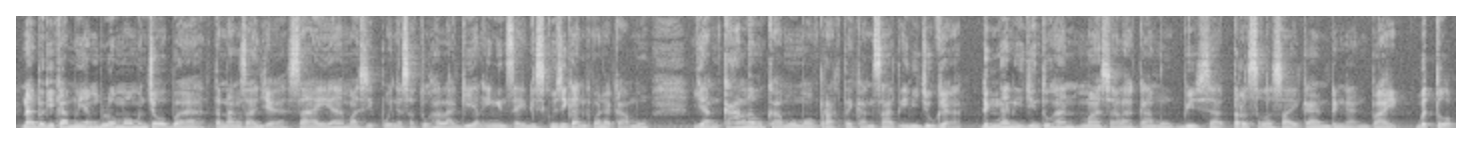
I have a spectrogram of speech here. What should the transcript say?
Nah, bagi kamu yang belum mau mencoba, tenang saja, saya masih punya satu hal lagi yang ingin saya diskusikan kepada kamu, yang kalau kamu mau praktekkan saat ini juga, dengan izin Tuhan, masalah kamu bisa terselesaikan dengan baik. Betul,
